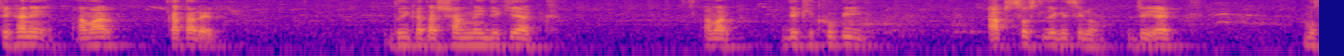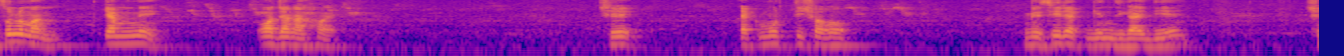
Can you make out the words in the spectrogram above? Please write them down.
সেখানে আমার কাতারের দুই কাতার সামনেই দেখি এক আমার দেখে খুবই আফসোস লেগেছিল যে এক মুসলমান কেমনে অজানা হয়। সে এক মূর্তি সহ মেসির এক গেঞ্জি গায়ে দিয়ে সে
